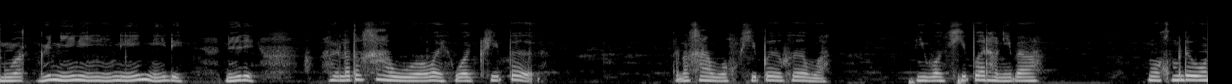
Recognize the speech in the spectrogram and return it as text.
หมวกเฮ้ยหนีหนีหนีหนีหนีดิหนีดิเฮ้ยเราต้องฆ่าวัวเว้ยวัวครีปเปอร์เราต้องฆ่าวัวครีปเปอร์เพิ่มว่ะมีวัวครีปเปอร์แถวนี้ไปปะวัวคอมาโดน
